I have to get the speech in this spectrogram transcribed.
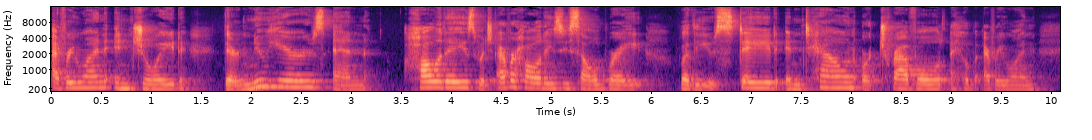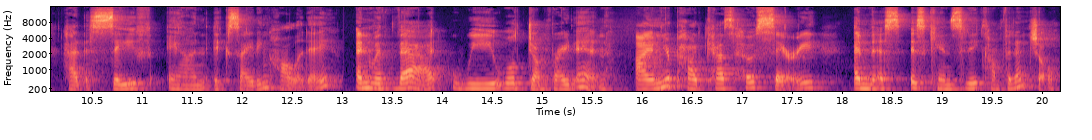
everyone enjoyed their New Year's and holidays, whichever holidays you celebrate, whether you stayed in town or traveled. I hope everyone had a safe and exciting holiday. And with that, we will jump right in. I am your podcast host, Sari, and this is Kansas City Confidential.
